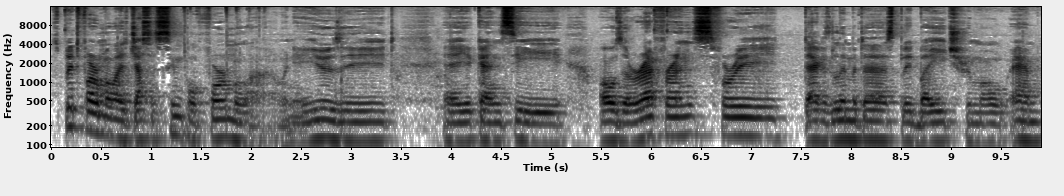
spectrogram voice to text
split formula is just a simple formula. When you use it you can see all the reference for it text delimiter split by each remove em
